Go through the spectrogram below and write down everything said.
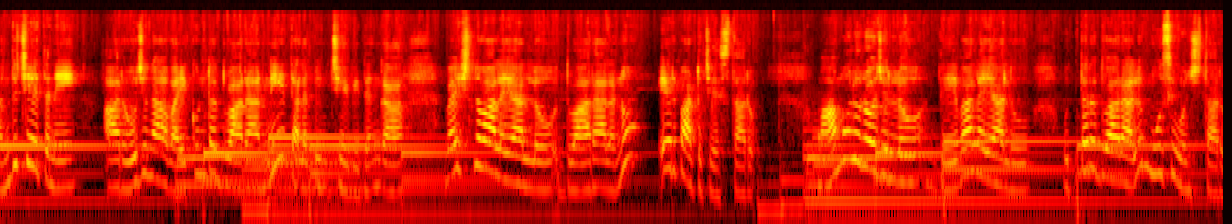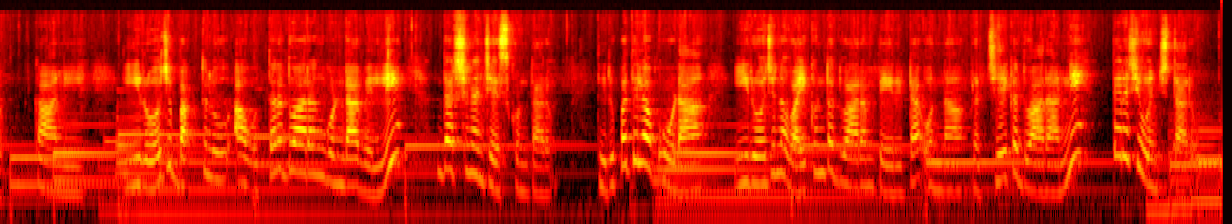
అందుచేతనే ఆ రోజున వైకుంఠ ద్వారాన్ని తలపించే విధంగా వైష్ణవాలయాల్లో ద్వారాలను ఏర్పాటు చేస్తారు. మామూలు రోజుల్లో దేవాలయాలు ఉత్తర ద్వారాలు మూసి ఉంచుతారు. కానీ ఈరోజు భక్తులు ఆ ఉత్తర ద్వారం గుండా వెళ్ళి దర్శనం చేసుకుంటారు. తిరుపతిలో కూడా ఈ రోజున వైకుంఠ ద్వారం పేరిట ఉన్న ప్రత్యేక ద్వారాన్ని తెరిచి ఉంచుతారు.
